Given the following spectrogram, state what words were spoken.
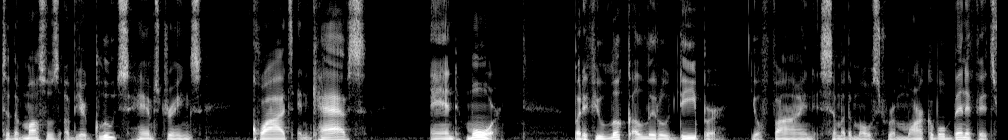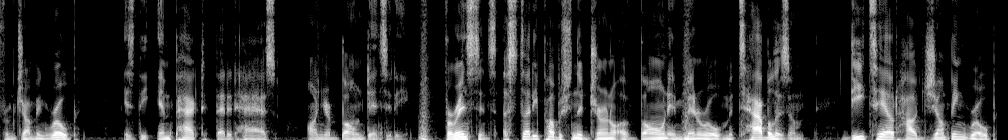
to the muscles of your glutes, hamstrings, quads, and calves, and more. But if you look a little deeper, you'll find some of the most remarkable benefits from jumping rope is the impact that it has on your bone density. For instance, a study published in the Journal of Bone and Mineral Metabolism detailed how jumping rope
